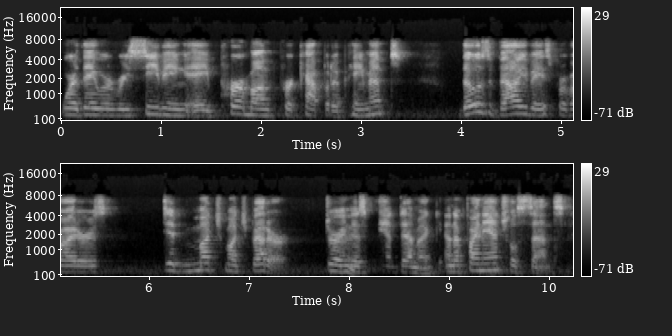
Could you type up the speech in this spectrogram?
where they were receiving a per month per capita payment, those value based providers did much, much better during mm this pandemic in a financial sense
